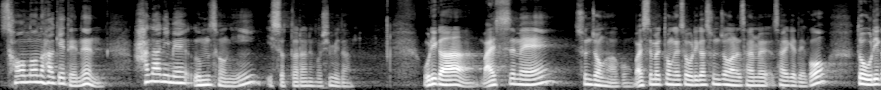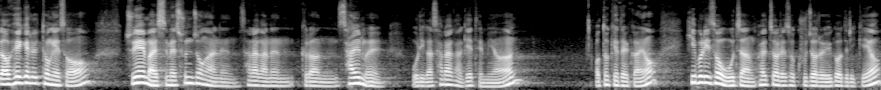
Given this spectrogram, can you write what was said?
선언하게 되는 하나님의 음성이 있었더라는 것입니다. 우리가 말씀에 순종하고 말씀을 통해서 우리가 순종하는 삶을 살게 되고 또 우리가 회개를 통해서 주의 말씀에 순종하는 살아가는 그런 삶을 우리가 살아가게 되면 어떻게 될까요? 히브리서 5장 8절에서 9절을 읽어 드릴게요.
